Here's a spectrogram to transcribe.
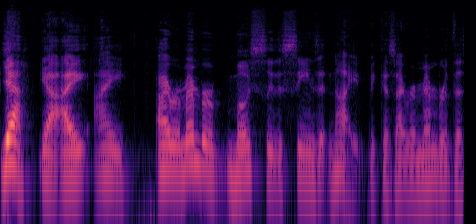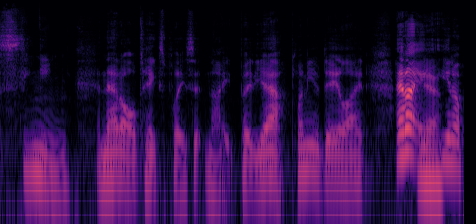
Yeah, yeah. I I I remember mostly the scenes at night because I remember the singing, and that all takes place at night. But yeah, plenty of daylight. And I, Yeah. you know,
